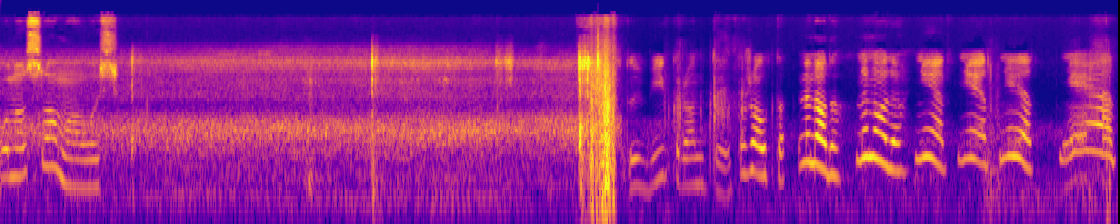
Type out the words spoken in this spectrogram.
Оно сломалось. Туби кранты. Пожалуйста, не надо, не надо. Нет, нет, нет, нет.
